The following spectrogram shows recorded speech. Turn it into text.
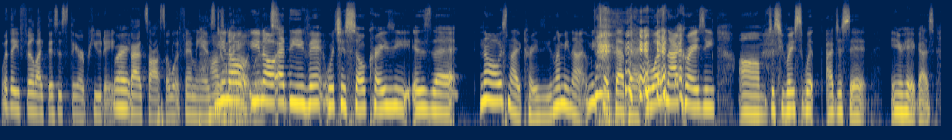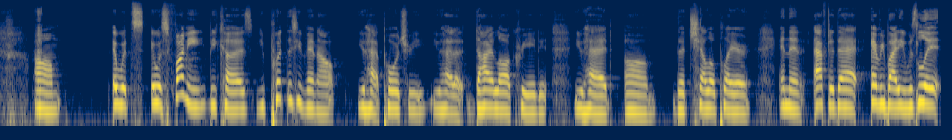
where they feel like this is therapeutic, Right. that's also what Femi is You you doing. know, you know, at the event, which is so crazy, is that no, it's not crazy. Let me not. Let me take that back. it was not crazy. Um, just erase what I just said in your head, guys. Um, it was it was funny because you put this event out. You had poetry. You had a dialogue created. You had um the cello player, and then after that, everybody was lit.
